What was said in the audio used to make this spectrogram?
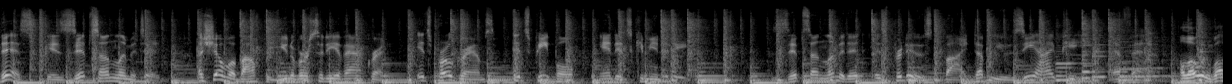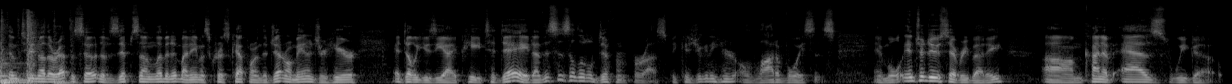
This is Zips Unlimited, a show about the University of Akron, its programs, its people, and its community. Zips Unlimited is produced by WZIP FM. Hello and welcome to another episode of Zips Unlimited. My name is Chris Kepler. I'm the general manager here at WZIP. Today, now this is a little different for us because you're going to hear a lot of voices, and we'll introduce everybody um, kind of as we go.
